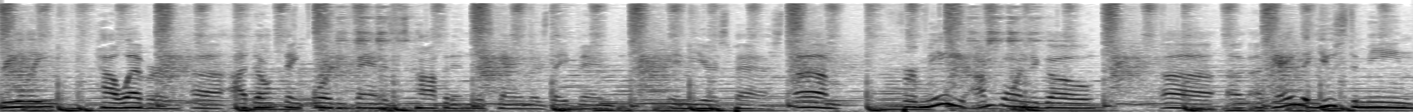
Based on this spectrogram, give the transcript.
really. However, uh, I don't think Oregon fan is as confident in this game as they've been in years past. Um, for me, I'm going to go Uh, a, a game that used to mean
